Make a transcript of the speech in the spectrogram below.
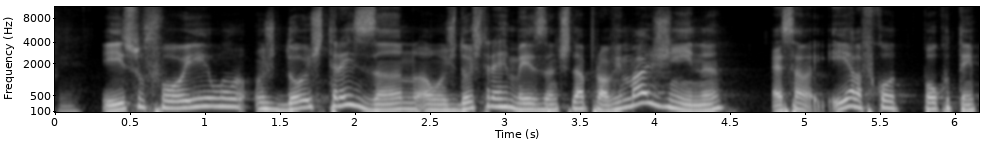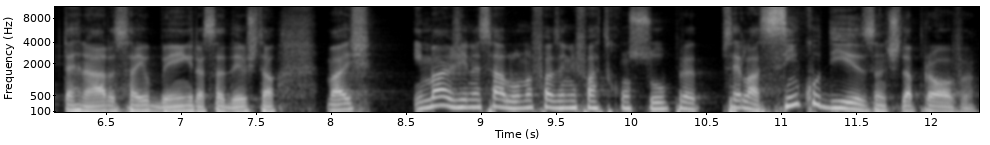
sim. E isso foi uns dois, três anos, uns dois, três meses antes da prova. Imagina, essa... E ela ficou pouco tempo internada, saiu bem, graças a Deus e tal. Mas imagina essa aluna fazendo infarto com supra, sei lá, cinco dias antes da prova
